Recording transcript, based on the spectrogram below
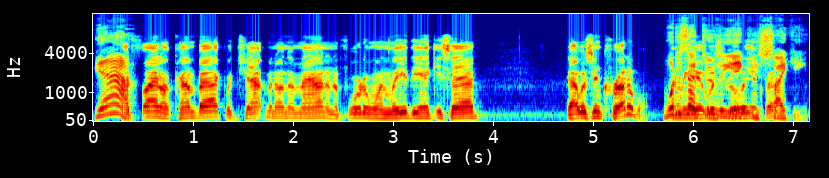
Yeah. that final comeback with Chapman on the mound and a four to one lead the Yankees had, that was incredible. What I does mean, that do to the really Yankees incredible. psyche?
